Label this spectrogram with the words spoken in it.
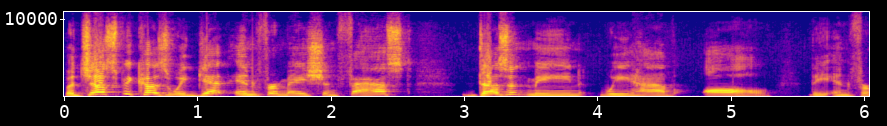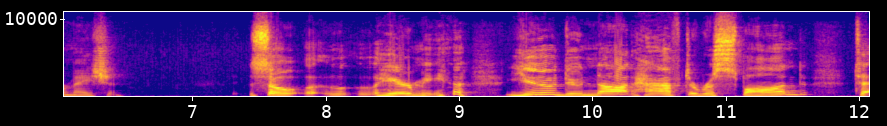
But just because we get information fast doesn't mean we have all the information. So uh, hear me. You do not have to respond to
